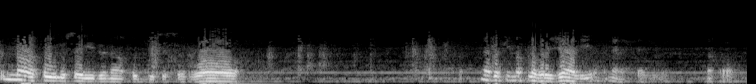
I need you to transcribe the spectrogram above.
ثم يقول سيدنا قدس سراه هذا في مطلب رجالي ما نحتاج نقرأ.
